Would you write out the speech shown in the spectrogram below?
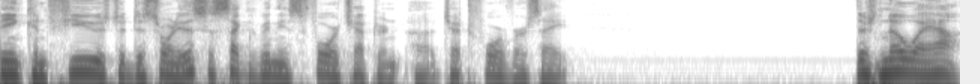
being confused or disoriented. This is 2 Corinthians 4, chapter, uh, chapter 4, verse 8. There's no way out.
